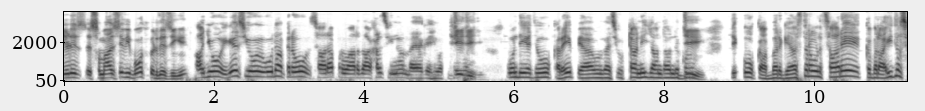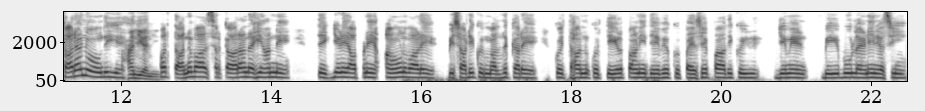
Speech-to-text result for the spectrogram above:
ਜਿਹੜੇ ਸ- ਸਮਾਜ ਸੇਵੀ ਬਹੁਤ ਫਿਰਦੇ ਸੀਗੇ। ਅੱਜ ਉਹ ਹੈਗੇ ਸੀ ਉਹ ਉਹਦਾ ਫਿਰ ਉਹ ਸਾਰਾ ਪਰਿਵਾਰ ਦਾਖਲ ਸੀ ਨਾ ਲੈ ਗਏ ਉੱਥੇ। ਜੀ ਜੀ ਜੀ। ਉਹਦੇ ਜੋ ਘਰੇ ਪਿਆ ਹੁਣ ਵੈਸੇ ਉੱਠਾ ਨਹੀਂ ਜਾਂਦਾ ਉਹਦੇ ਕੋਲ। ਤੇ ਉਹ ਕਾਬਰ ਗਿਆ। ਇਸ ਤਰ੍ਹਾਂ ਹੁਣ ਸਾਰੇ ਘਬਰਾਈ ਤਾਂ ਸਾਰਿਆਂ ਨੂੰ ਆਉਂਦੀ ਹੈ ਹਾਂਜੀ ਹਾਂਜੀ। ਪਰ ਧੰਨਵਾਦ ਸਰਕਾਰਾਂ ਦਾ ਹੀ ਆਨੇ ਤੇ ਜਿਹੜੇ ਆਪਣੇ ਆਉਣ ਵਾਲੇ ਵੀ ਸਾਡੀ ਕੋਈ ਮਦਦ ਕਰੇ ਕੋਈ ਤੁਹਾਨੂੰ ਕੋਈ ਤੇਲ ਪਾਣੀ ਦੇਵੇ ਕੋਈ ਪੈਸੇ ਪਾ ਦੀ ਕੋਈ ਜਿਵੇਂ ਬੀਬੂ ਲੈਣੇ ਨੇ ਅਸੀਂ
